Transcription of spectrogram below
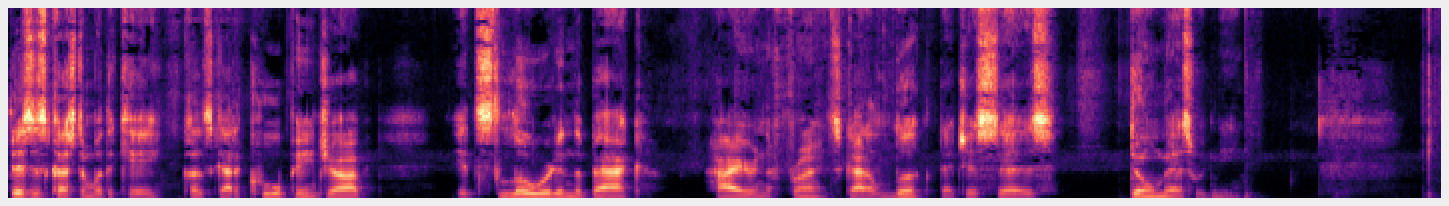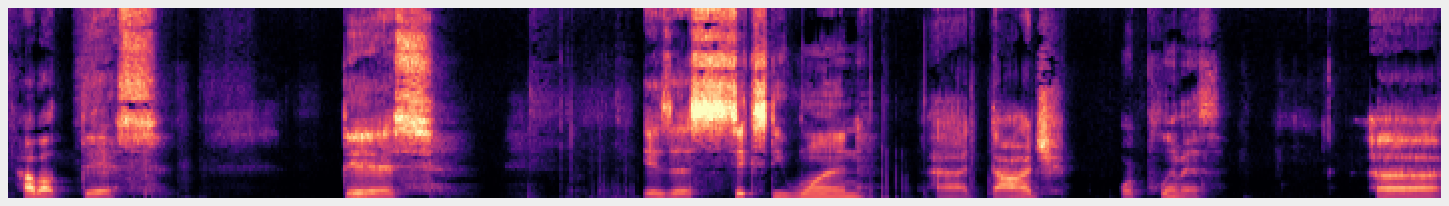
this is custom with a K because it's got a cool paint job. It's lowered in the back, higher in the front. It's got a look that just says, don't mess with me. How about this? This is a 61 uh, Dodge or Plymouth uh,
